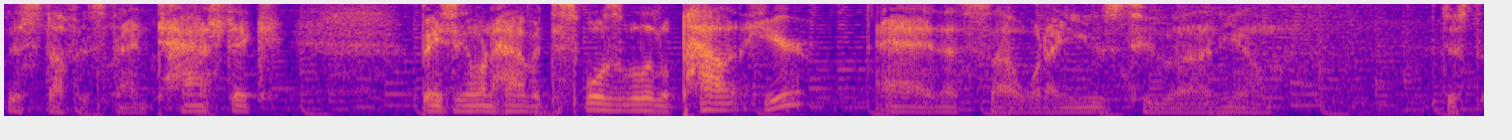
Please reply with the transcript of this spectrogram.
This stuff is fantastic. Basically, I'm to have a disposable little palette here, and that's uh, what I use to, uh, you know, just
